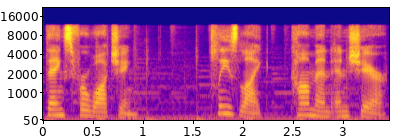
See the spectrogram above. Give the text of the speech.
Thanks for watching. Please like, comment and share.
